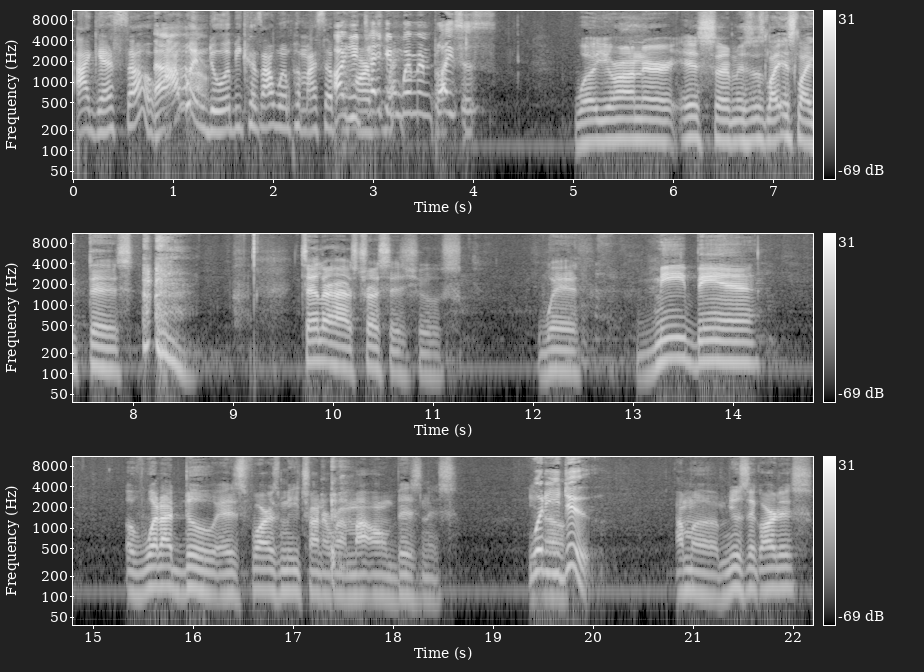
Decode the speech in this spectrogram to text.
I guess so. Ah. I wouldn't do it because I wouldn't put myself. Are in you harm's taking way. women places? Well, Your Honor, it's um, it's just like it's like this. Taylore has trust issues with me being of what I do as far as me trying to run my own business. what do you do? I'm a music artist.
